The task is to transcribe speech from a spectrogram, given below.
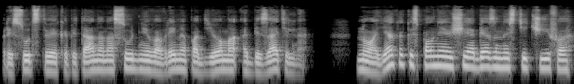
Присутствие капитана на судне во время подъема обязательно. Ну а я, как исполняющий обязанности Чифа,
